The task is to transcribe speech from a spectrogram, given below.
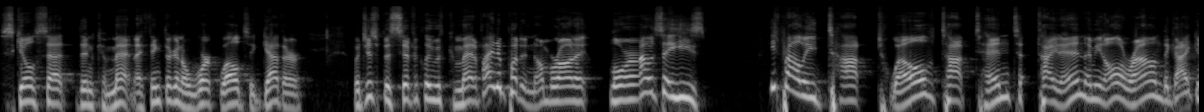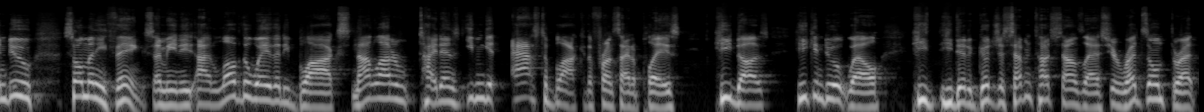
skill set than Kmet. And I think they're going to work well together. But just specifically with Kmet, if I had to put a number on it, Lauren, I would say he's he's probably top 12, top 10 t- tight end. I mean, all around, the guy can do so many things. I mean, I love the way that he blocks. Not a lot of tight ends even get asked to block the front side of plays. He does. He can do it well. He he did a good just seven touchdowns last year, red zone threat.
